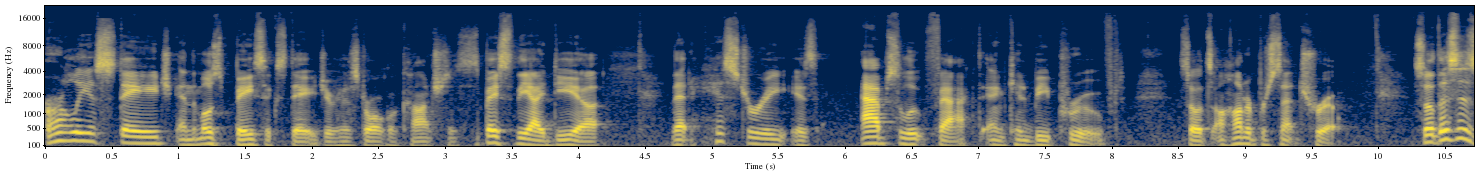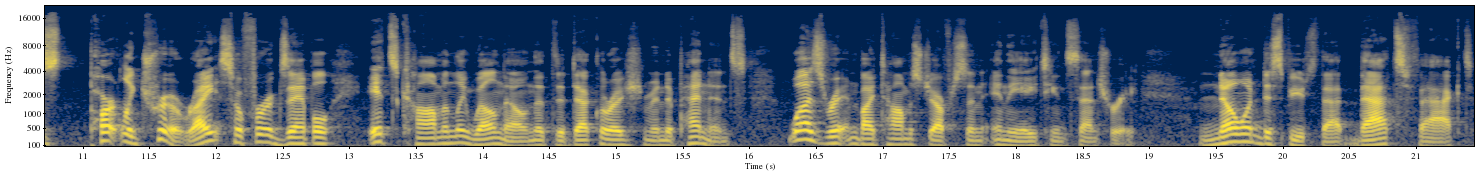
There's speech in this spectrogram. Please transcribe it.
earliest stage and the most basic stage of historical consciousness. It's basically the idea that history is absolute fact and can be proved. So it's 100% true. So this is partly true, right? So for example, it's commonly well known that the Declaration of Independence was written by Thomas Jefferson in the 18th century. No one disputes that. That's fact.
